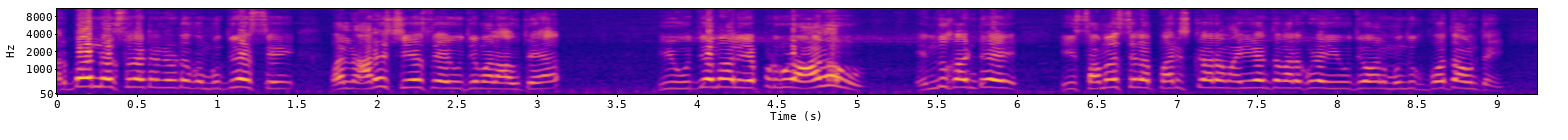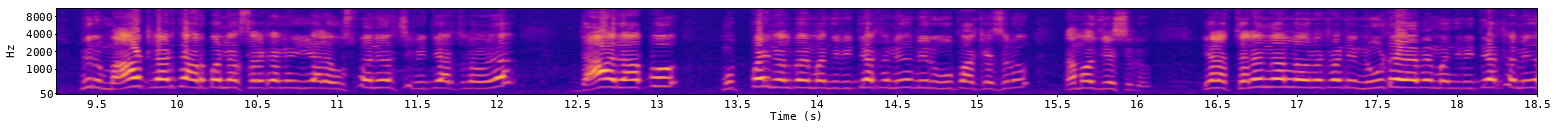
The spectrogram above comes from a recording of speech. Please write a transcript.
అర్బన్ నక్సలైట్ అనేటువంటి ఒక ముద్రేసి వాళ్ళని అరెస్ట్ చేస్తే ఈ ఉద్యమాలు ఆగుతాయా? ఈ ఉద్యమాలు ఎప్పుడు కూడా ఆగవు. ఎందుకంటే ఈ సమస్యల పరిష్కారం అయ్యేంత వరకు కూడా ఈ ఉద్యమాలు ముందుకు పోతూ ఉంటాయి. మీరు మాట్లాడితే అర్బన్ నక్సలైట్ అని ఇవాళ ఉస్మాన్ యూనివర్సిటీ విద్యార్థుల దాదాపు ముప్పై నలభై మంది విద్యార్థుల మీద మీరు ఊపా కేసులు నమోదు చేసిరు ఇలా తెలంగాణలో ఉన్నటువంటి నూట యాభై మంది విద్యార్థుల మీద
